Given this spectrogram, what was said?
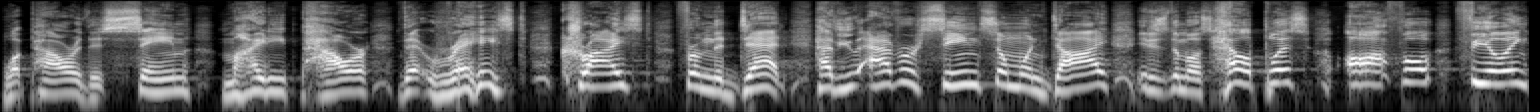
What power? This same mighty power that raised Christ from the dead. Have you ever seen someone die? It is the most helpless, awful feeling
